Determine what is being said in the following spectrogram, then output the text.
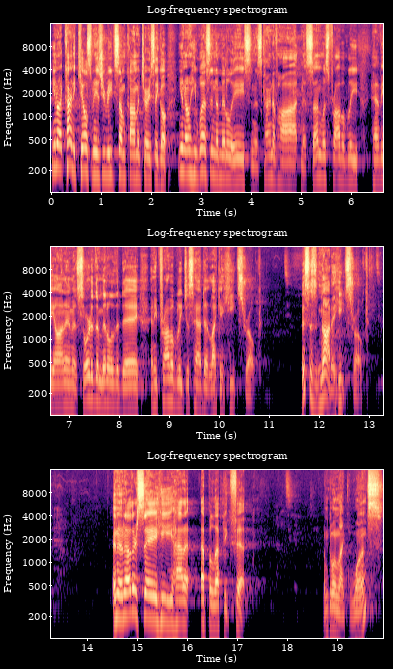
you know, it kind of kills me as you read some commentaries. They go, you know, he was in the Middle East and it's kind of hot and the sun was probably heavy on him. It's sort of the middle of the day and he probably just had like a heat stroke. This is not a heat stroke. And then others say he had an epileptic fit. I'm going like once.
